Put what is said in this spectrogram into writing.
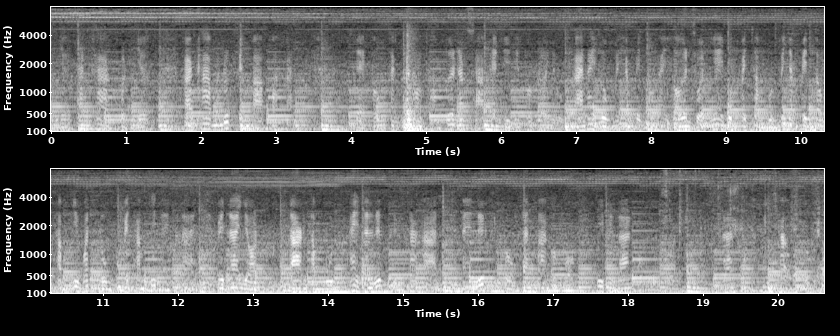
ำเยอะท่านฆ่าคนเยอะการฆ่ามนุษย์เป็นบาปมากแต่พระองค์ท่านก็ต้องทำเพื่อรักษาแผ่นดินให้พวกเราอยู่การให้ลุงไม่จำเป็นต้องให้เอาเงินส่วนที่ให้ลุงไปทำบุญไม่จำเป็นต้องทำที่วัดลุงไปทำที่ไหนก็ได้เวลาหยอดตางทำบุญให้ระลึกถึงทหารให้ระลึกถึงพระองค์ท่านมากกว่า ที่เป็นร้านของคุณพ่อร้านของพี่ชาวนกัน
